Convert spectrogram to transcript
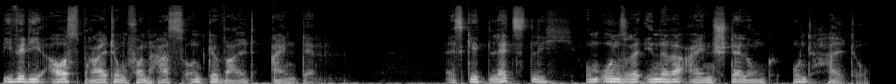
wie wir die Ausbreitung von Hass und Gewalt eindämmen. Es geht letztlich um unsere innere Einstellung und Haltung.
